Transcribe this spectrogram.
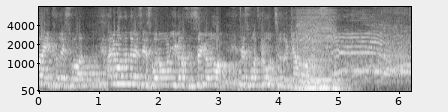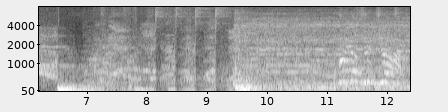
Insane, for this one. Anyone that knows this one, I want you guys to sing along. This one's called To the Gallows. John!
